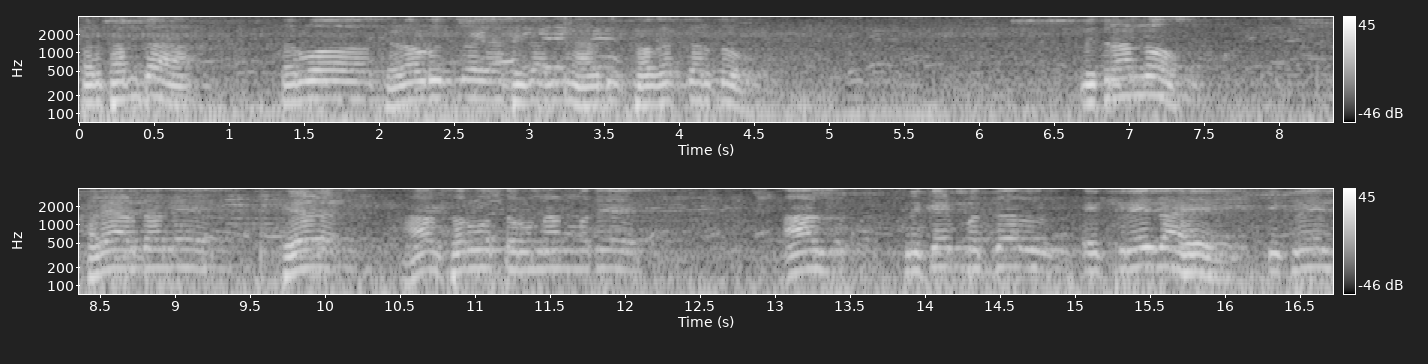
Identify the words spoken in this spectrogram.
प्रथमतः सर्व खेळाडूंचं या ठिकाणी मी हार्दिक स्वागत करतो. मित्रांनो खऱ्या अर्थाने खेळ हा सर्व तरुणांमध्ये आज क्रिकेटबद्दल एक क्रेज आहे. ती क्रेज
